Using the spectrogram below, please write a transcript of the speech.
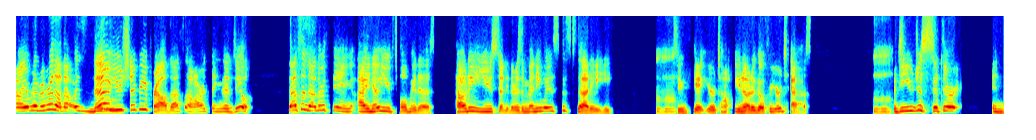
I remember. That. That was no. You should be proud. That's a hard thing to do. That's another thing. I know you've told me this. How do you study? There's many ways to study mm-hmm. to get your time. You know, to go for your test. Mm-hmm. Do you just sit there and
